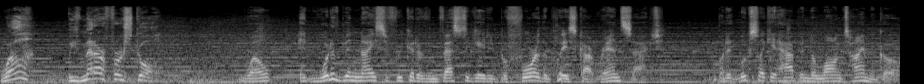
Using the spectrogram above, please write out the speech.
Well, we've met our first goal. Well, it would have been nice if we could have investigated before the place got ransacked. But it looks like it happened a long time ago.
